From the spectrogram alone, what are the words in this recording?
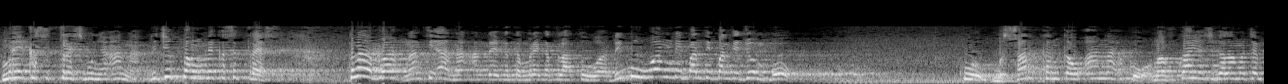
Mereka stres punya anak. Di Jepang mereka stres. Kenapa? Nanti anak andai kata mereka telah tua dibuang di panti-panti jompo. Ku besarkan kau anakku, nafkahnya segala macam.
